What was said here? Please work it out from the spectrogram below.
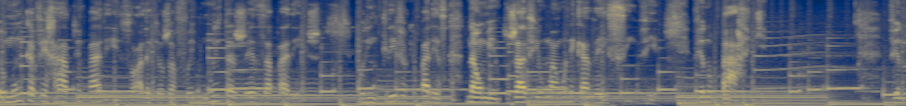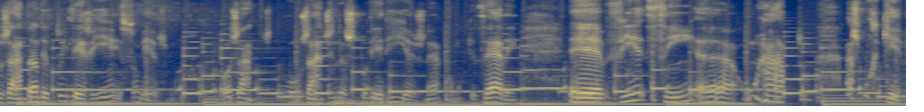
Eu nunca vi rato em Paris. Olha que eu já fui muitas vezes a Paris. Por incrível que pareça. Não, minto, já vi uma única vez sim, vi. Vi no parque. Vi no Jardim de Tuileries, isso mesmo. Ou Jardim, ou Jardim das Tulherias, né? Como quiserem. É, vi sim é, um rato. Mas por quê?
